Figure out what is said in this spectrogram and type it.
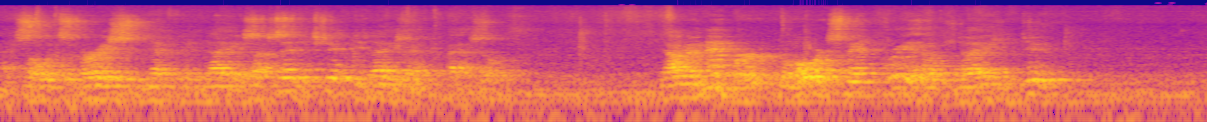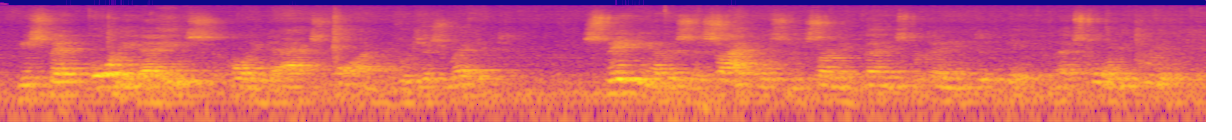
And so it's a very significant day. As I said, it's 50 days after Passover. Now remember, the Lord spent three of those days in two. He spent 40 days, according to Acts 1, as we just read it, speaking of his disciples concerning things pertaining to the kingdom. That's 43 of the kingdom.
